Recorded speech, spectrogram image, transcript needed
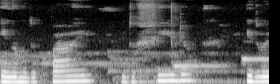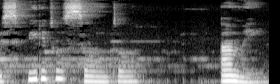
Em nome do Pai, e do Filho, e do Espírito Santo. Amém.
